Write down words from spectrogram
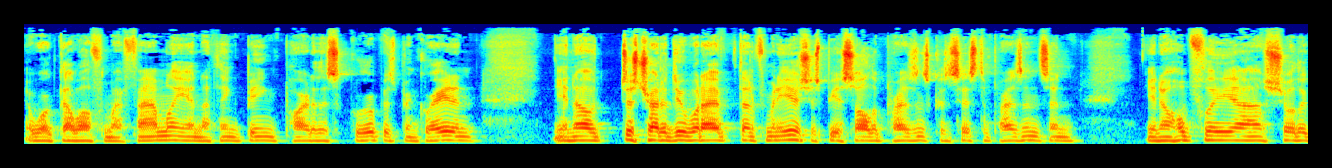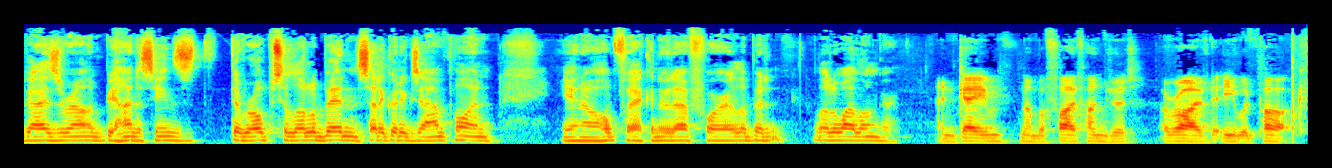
it worked out well for my family. And I think being part of this group has been great. And, you know, just try to do what I've done for many years, just be a solid presence, consistent presence, and, you know, hopefully uh, show the guys around behind the scenes the ropes a little bit and set a good example. And, you know, hopefully I can do that for a little bit, a little while longer. And game number 500 arrived at Ewood Park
